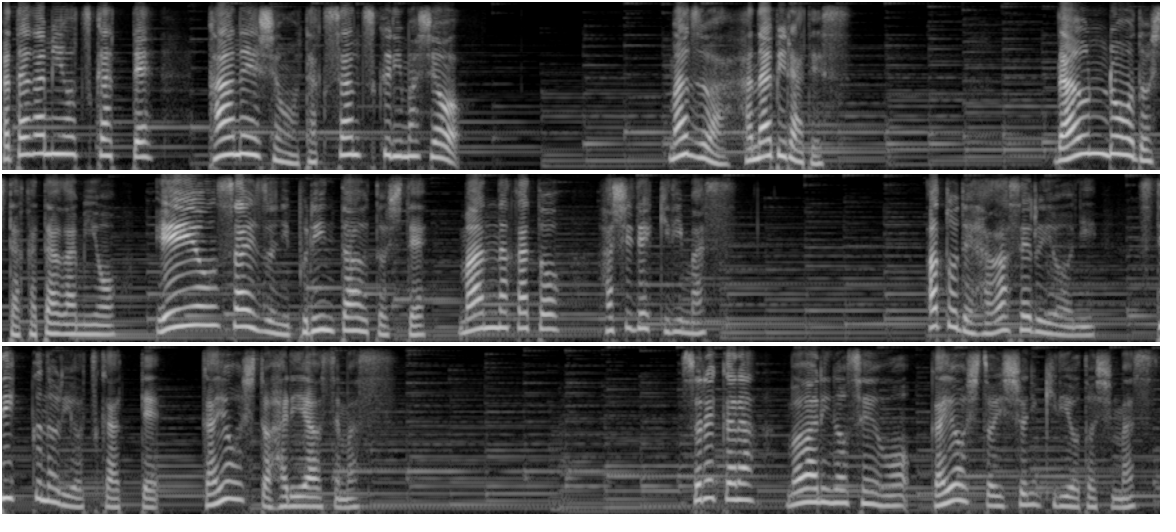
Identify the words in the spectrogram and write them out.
型紙を使ってカーネーションをたくさん作りましょう。まずは花びらです。ダウンロードした型紙を A4 サイズにプリントアウトして真ん中と端で切ります。後で剥がせるようにスティックのりを使って画用紙と貼り合わせます。それから周りの線を画用紙と一緒に切り落とします。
